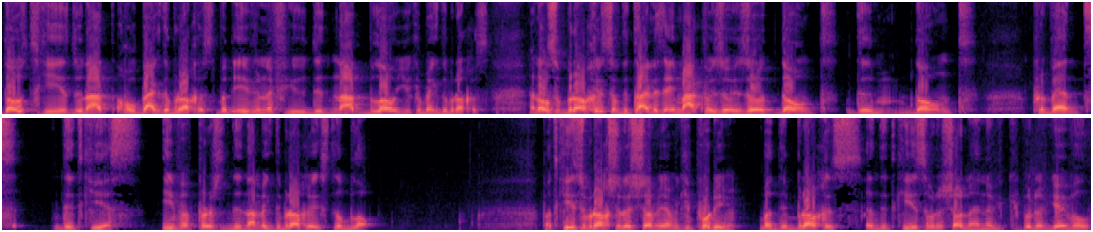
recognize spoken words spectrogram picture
those tkiyas do not hold back the brachas, but even if you did not blow, you can make the brachas. And also brachas of the tiniest emakvizot don't don't prevent the tkiyas. If a person did not make the bracha, he still blow. But tkiyas of brachas Rosh Yom Kippurim, but the brachas and the tkiyas of Rosh and of Kippur of Yovel,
